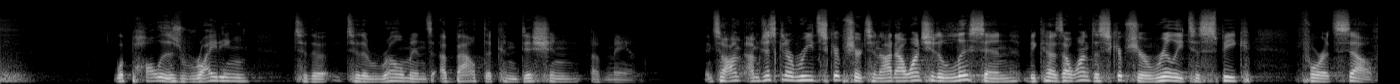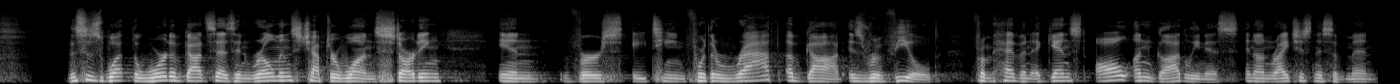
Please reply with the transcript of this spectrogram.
what Paul is writing to the, to the Romans about the condition of man. And so I'm, I'm just going to read scripture tonight. I want you to listen because I want the scripture really to speak for itself. This is what the Word of God says in Romans chapter 1, starting in verse 18 For the wrath of God is revealed from heaven against all ungodliness and unrighteousness of men,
